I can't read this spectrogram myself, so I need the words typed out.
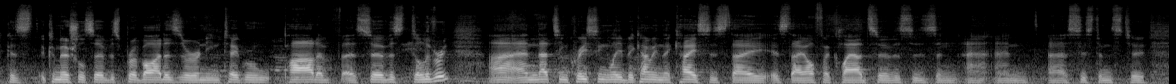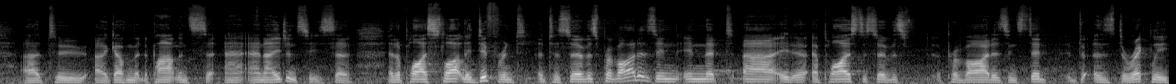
because the commercial service providers are an integral part of uh, service delivery, uh, and that's increasingly becoming the case as they as they offer cloud services and uh, and uh, systems to. Uh, to uh, government departments and agencies. So it applies slightly different to service providers in, in that it applies to service providers instead as directly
